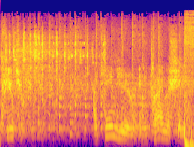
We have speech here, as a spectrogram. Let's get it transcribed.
the future. I came here in a time machine.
